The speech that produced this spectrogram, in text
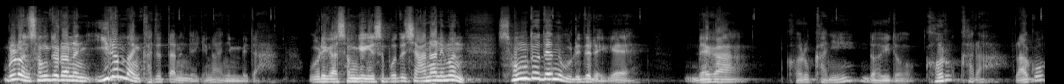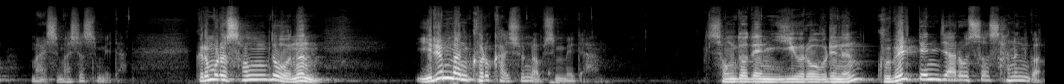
물론 성도라는 이름만 가졌다는 얘기는 아닙니다. 우리가 성경에서 보듯이 하나님은 성도된 우리들에게 내가 거룩하니 너희도 거룩하라 라고 말씀하셨습니다. 그러므로 성도는 이름만 거룩할 수는 없습니다. 성도된 이유로 우리는 구별된 자로서 사는 것,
